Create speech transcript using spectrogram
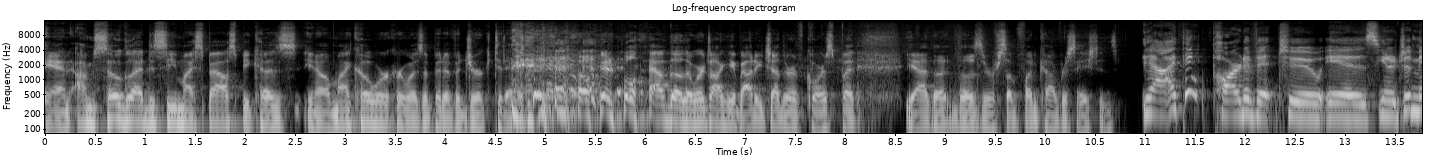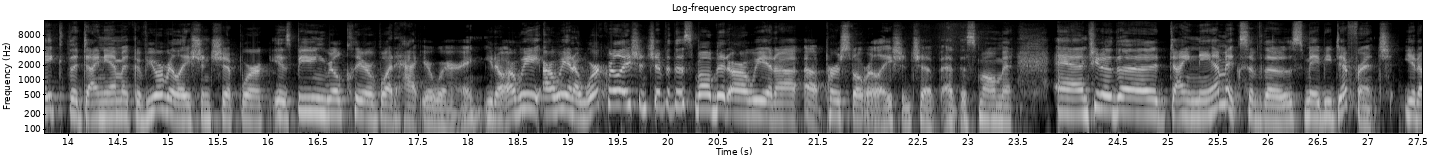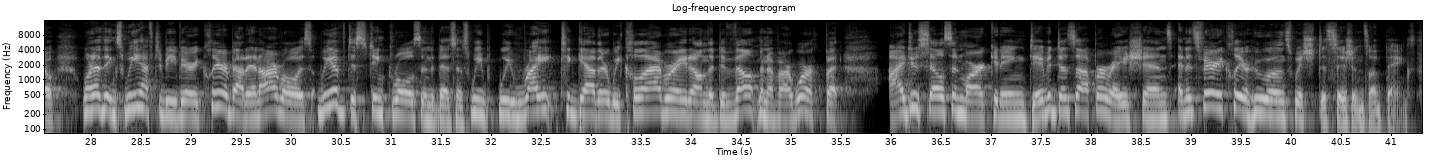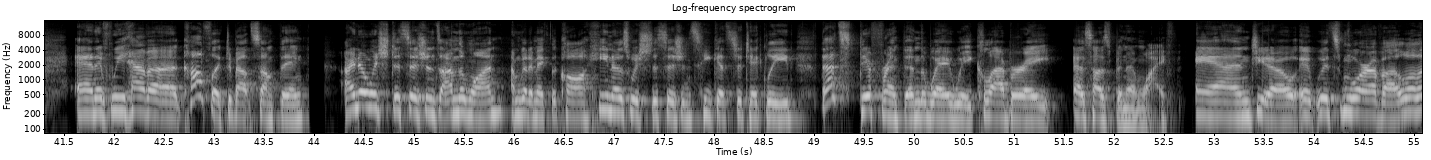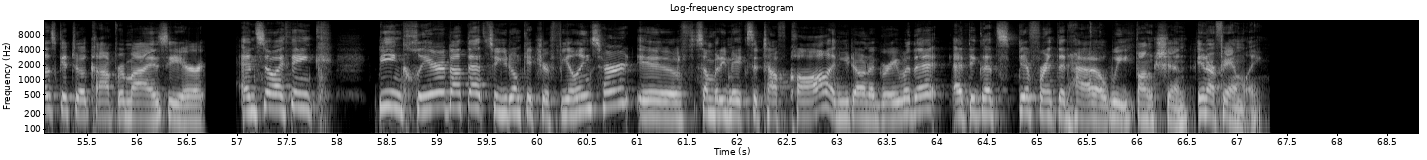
and I'm so glad to see my spouse because you know my coworker was a bit of a jerk today. you know, and we'll have those that we're talking about each other, of course. But yeah, the, those are some fun conversations. Yeah, I think part of it too is, you know, to make the dynamic of your relationship work is being real clear of what hat you're wearing. You know, are we are we in a work relationship at this moment or are we in a, a personal relationship at this moment? And, you know, the dynamics of those may be different. You know, one of the things we have to be very clear about in our role is we have distinct roles in the business. We we write together, we collaborate on the development of our work, but I do sales and marketing, David does operations, and it's very clear who owns which decisions on things. And if we have a conflict about something, I know which decisions I'm the one, I'm going to make the call. He knows which decisions he gets to take lead. That's different than the way we collaborate as husband and wife. And, you know, it, it's more of a, well, let's get to a compromise here. And so I think being clear about that so you don't get your feelings hurt if somebody makes a tough call and you don't agree with it. I think that's different than how we function in our family.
